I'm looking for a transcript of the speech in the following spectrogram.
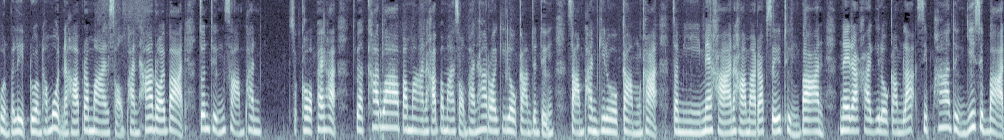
ผลผลิตรวมทั้งหมดนะคะประมาณ 2,500 บาท จนถึง 3,000 ขออภัยค่ะคาดว่าประมาณนะคะประมาณ 2,500 กิโลกรัมจนถึง 3,000 กิโลกรัมค่ะ จะมีแม่ค้านะคะมารับซื้อถึงบ้าน ในราคากิโลกรัมละ 15-20 บาท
